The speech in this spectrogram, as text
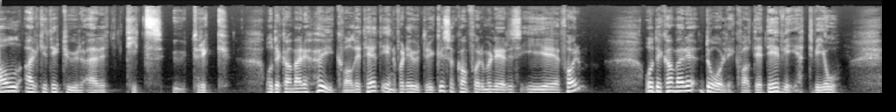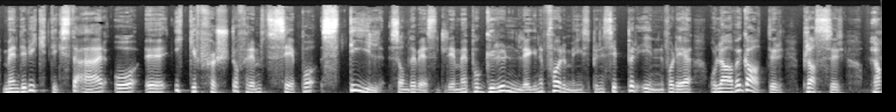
All arkitektur er et tidsuttrykk. Og det kan være høykvalitet innenfor det uttrykket som kan formuleres i form. Og det kan være dårlig kvalitet. Det vet vi jo. Men det viktigste er å eh, ikke først og fremst se på stil som det vesentlige, men på grunnleggende formingsprinsipper innenfor det å lage gater, plasser ja.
